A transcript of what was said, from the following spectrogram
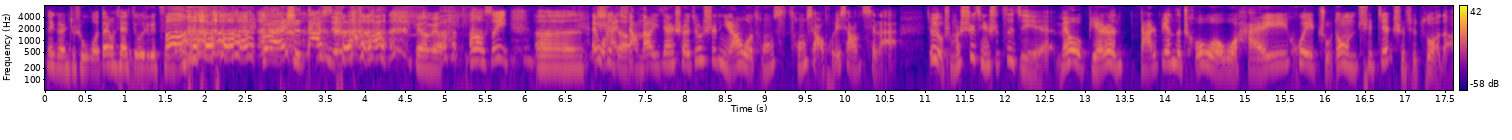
那个人就是我，但是我现在丢这个技能，果然是大学的，没有没有。哦，所以嗯，哎，我还想到一件事，就是你让我从从小回想起来，就有什么事情是自己没有别人拿着鞭子抽我，我还会主动去坚持去做的，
